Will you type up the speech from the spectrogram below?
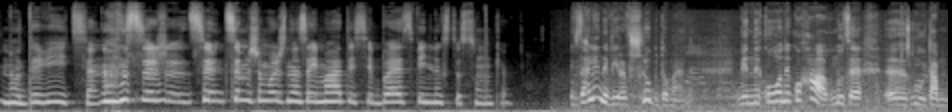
Ну, дивіться, ну це ж цим, цим же можна займатися без вільних стосунків. Взагалі не вірив в шлюб до мене. Він нікого не кохав. Ну це е, ну там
